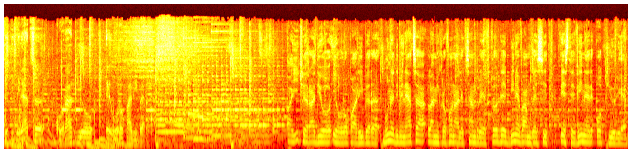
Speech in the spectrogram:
Este dimineață cu Radio Europa Liberă. Aici Radio Europa Liberă. Bună dimineața, la microfon Alexandru Eftode, bine v-am găsit. Este vineri 8 iulie.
